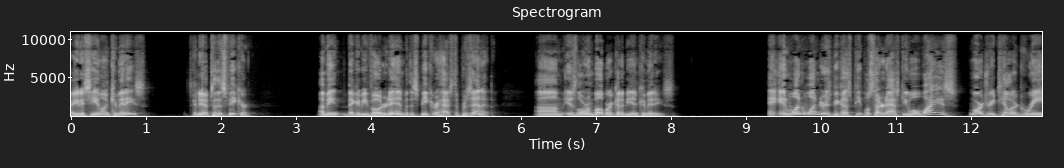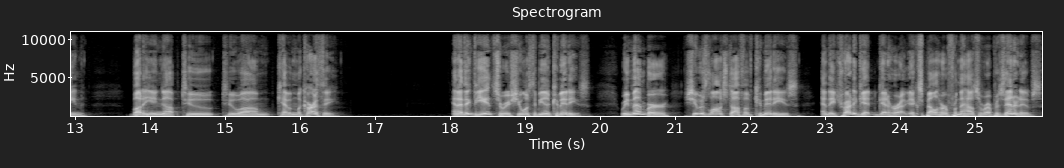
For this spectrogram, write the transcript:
Are you going to see him on committees? It's going to be up to the speaker. I mean, they could be voted in, but the speaker has to present it. Um, is Lauren Boebert going to be in committees? And, and one wonders because people started asking, well, why is Marjorie Taylor Greene buddying up to to um, Kevin McCarthy? And I think the answer is she wants to be on committees. Remember, she was launched off of committees, and they tried to get get her expel her from the House of Representatives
